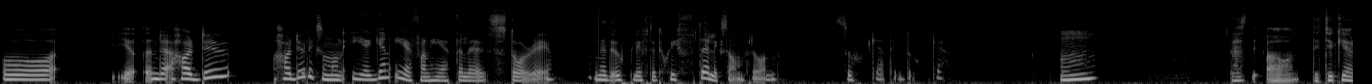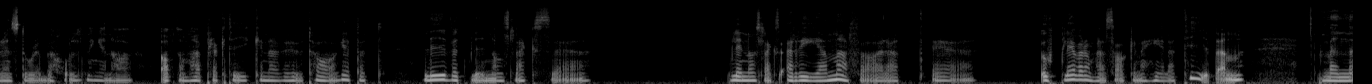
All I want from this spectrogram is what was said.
Och jag undrar, har du, har du liksom någon egen erfarenhet eller story när du upplevt ett skifte liksom från sucka till docka? Mm. Det- Ja, det tycker jag är den stora behållningen av, av de här praktikerna överhuvudtaget. Att livet blir någon slags, eh, blir någon slags arena för att eh, uppleva de här sakerna hela tiden. Men,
